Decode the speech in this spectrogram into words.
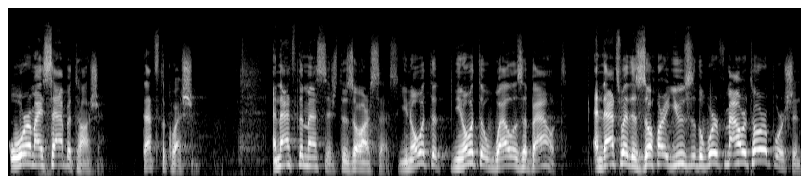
Or am I sabotaging? That's the question. And that's the message the Zohar says. You know what the, you know what the well is about? And that's why the Zohar uses the word from our Torah portion.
